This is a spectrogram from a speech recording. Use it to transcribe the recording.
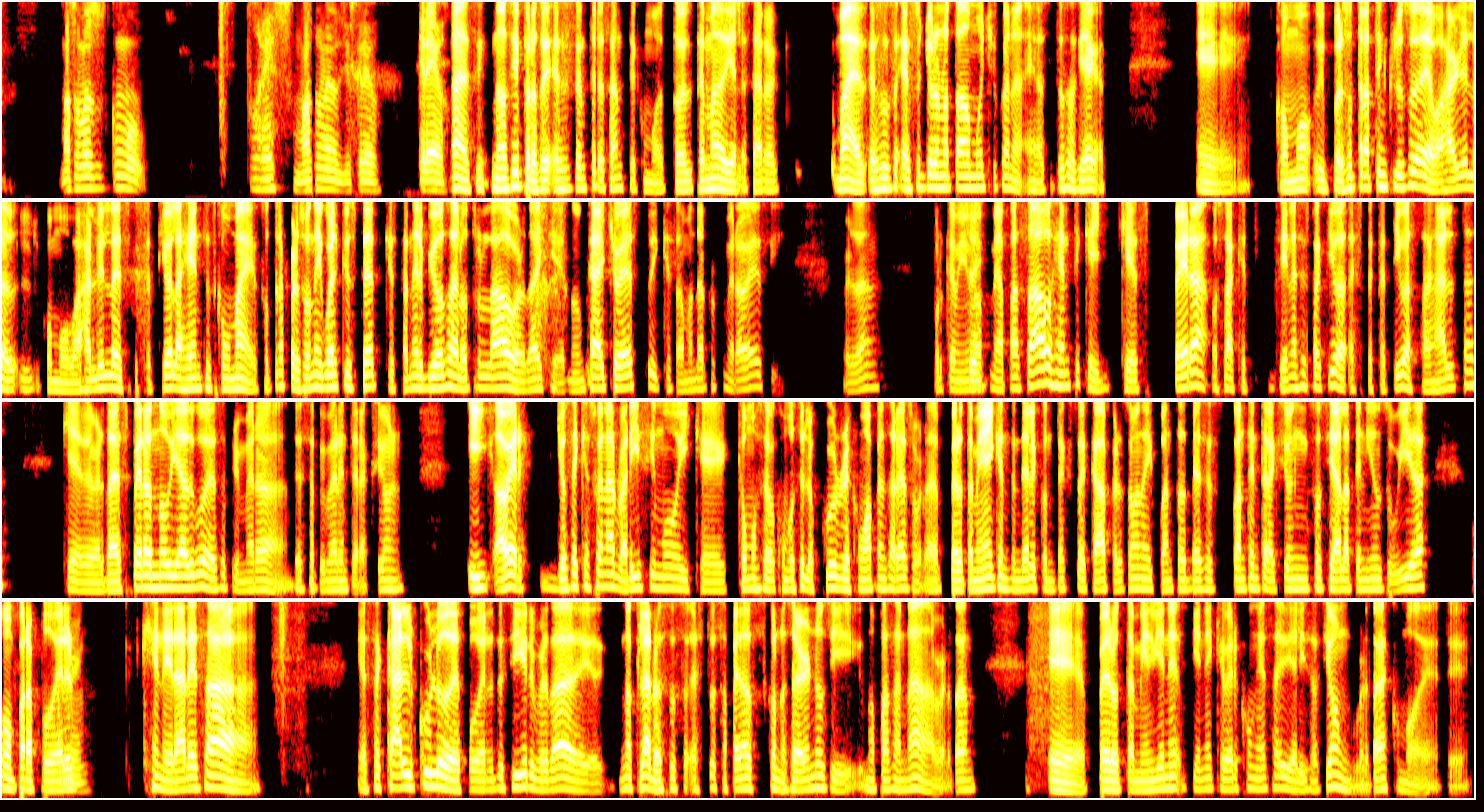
más o menos como por eso, más o menos, yo creo. Creo. Ah, sí. No, sí, pero eso es interesante, como todo el tema de idealizar. eso, eso yo lo he notado mucho con, en las citas a ciegas. Eh, como, y por eso trato incluso de bajarle la, como bajarle la expectativa a la gente. Es como, es otra persona igual que usted que está nerviosa del otro lado, ¿verdad? Y que nunca ha hecho esto y que se va a mandar por primera vez, y, ¿verdad? Porque a mí me, me, ha pasado gente que, que espera, o sea, que tiene expectativas, expectativas tan altas que de verdad espera un noviazgo de esa primera, de esa primera interacción. Y a ver, yo sé que suena rarísimo y que cómo se, cómo se le ocurre, cómo va a pensar eso, ¿verdad? Pero también hay que entender el contexto de cada persona y cuántas veces, cuánta interacción social ha tenido en su vida, como para poder generar esa, ese cálculo de poder decir, ¿verdad? no, claro, esto es, esto es apenas conocernos y no pasa nada, ¿verdad? Eh, pero también viene, tiene que ver con esa idealización, ¿verdad? Como de,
